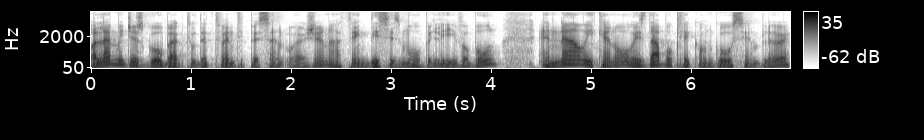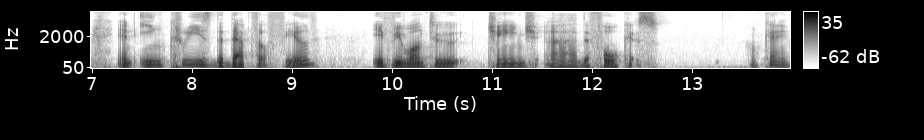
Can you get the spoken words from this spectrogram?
But let me just go back to the 20% version. I think this is more believable. And now we can always double click on Gaussian blur and increase the depth of field if we want to change uh, the focus. Okay.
